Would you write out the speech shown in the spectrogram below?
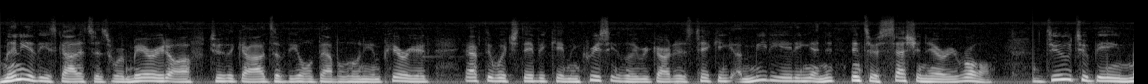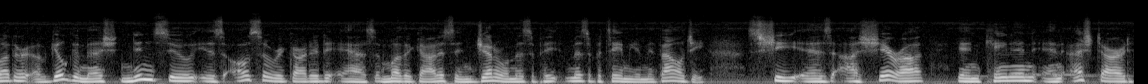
Many of these goddesses were married off to the gods of the Old Babylonian period, after which they became increasingly regarded as taking a mediating and intercessionary role. Due to being mother of Gilgamesh, Ninsun is also regarded as a mother goddess in general Mesopotamian mythology. She is Asherah in Canaan and Ashtard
